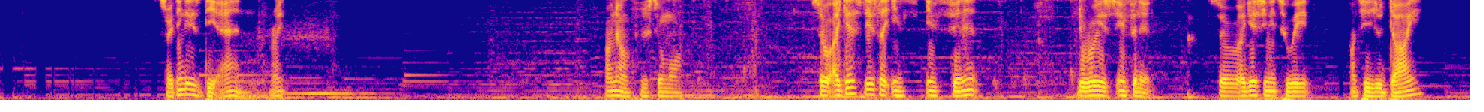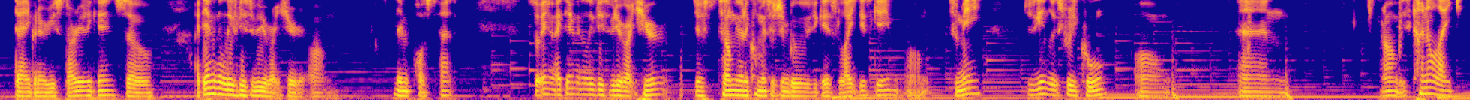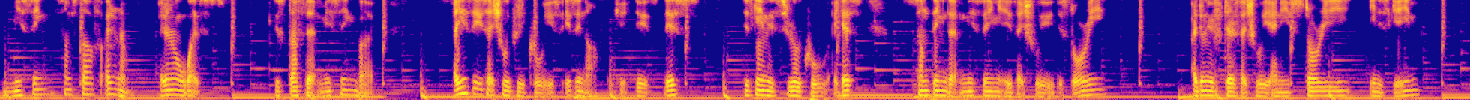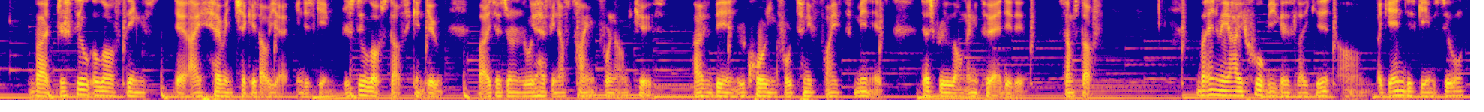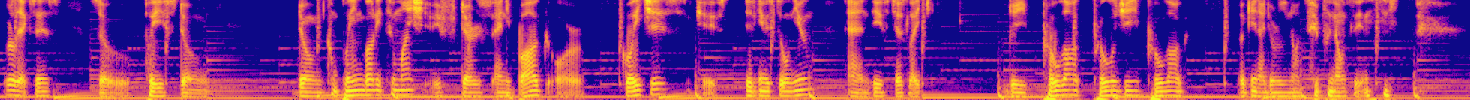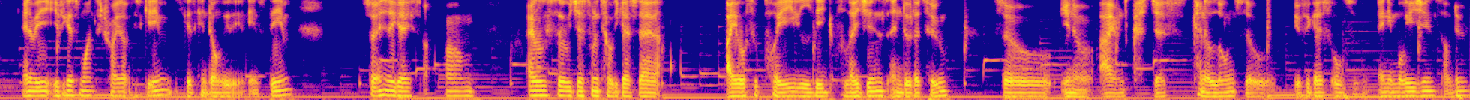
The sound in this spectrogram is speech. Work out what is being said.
So I think this is the end, right? Oh no, there's still more. So I guess this like inf infinite. The world is infinite. So I guess you need to wait until you die. Then you're gonna restart it again. So I think I'm gonna leave this video right here. Um, let me pause that. So anyway, I think I'm gonna leave this video right here. Just tell me in the comment section below if you guys like this game. Um, to me, this game looks pretty cool. Um, and um, it's kind of like missing some stuff. I don't know. I don't know what's the stuff that missing, but I guess it's actually pretty cool. It's, it's enough. Okay, this this this game is really cool. I guess something that missing is actually the story I don't know if there's actually any story in this game but there's still a lot of things that I haven't checked it out yet in this game. There's still a lot of stuff you can do but I just don't really have enough time for now because I've been recording for 25 minutes. That's pretty long. I need to edit it. Some stuff. But anyway, I hope you guys like it. Um, again, this game is still early access, so please don't don't complain about it too much. If there's any bug or glitches because this game is still new and this is just like the prologue prology prologue. Again i don't really know how to pronounce it. Anyway if you guys want to try out this game you guys can download it in steam. So anyway guys um i also just want to tell you guys that i also play league of legends and dota 2 so you know i'm just kind of alone so if you guys also any malaysians out there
